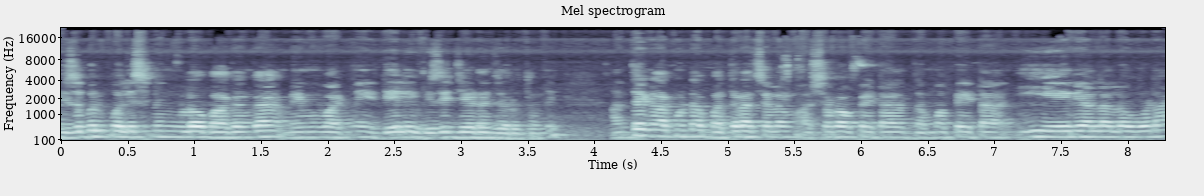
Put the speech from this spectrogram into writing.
విజిబుల్ పోలీసింగ్లో భాగంగా మేము వాటిని డైలీ విజిట్ చేయడం జరుగుతుంది. అంతేకాకుండా భద్రాచలం అశ్వరావుపేట దమ్మపేట ఈ ఏరియాలలో కూడా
